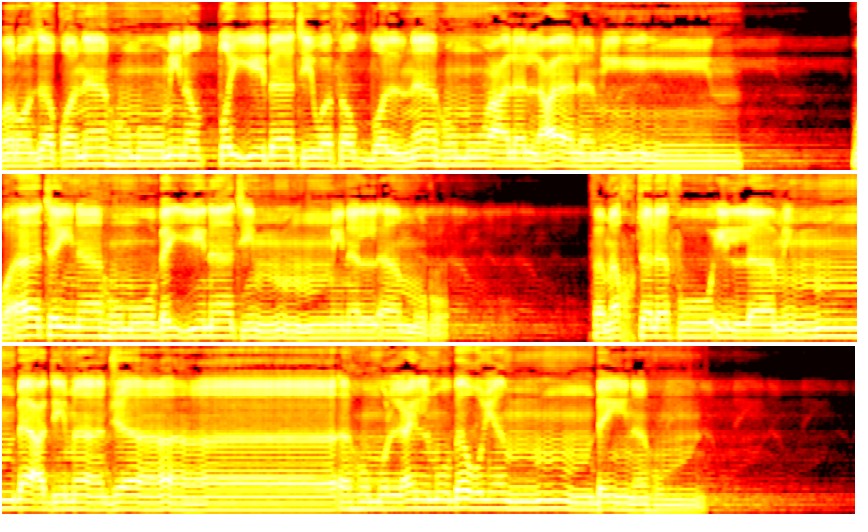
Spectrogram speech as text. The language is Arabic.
ورزقناهم من الطيبات وفضلناهم على العالمين. وآتيناهم بينات من الأمر. فما اختلفوا إلا من بعد ما جاءهم العلم بغيا بينهم.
